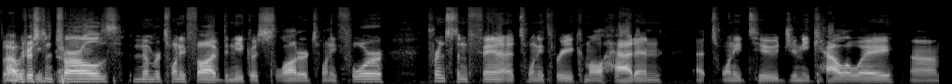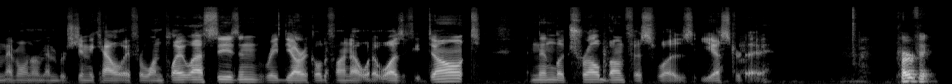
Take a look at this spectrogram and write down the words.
But Christian so. Charles, number 25, Doneiko Slaughter, 24. Princeton Fant at 23. Kamal Hadden at 22. Jimmy Calloway. Um, everyone remembers Jimmy Calloway for one play last season. Read the article to find out what it was if you don't. And then LaTrell Bumphus was yesterday. Perfect.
